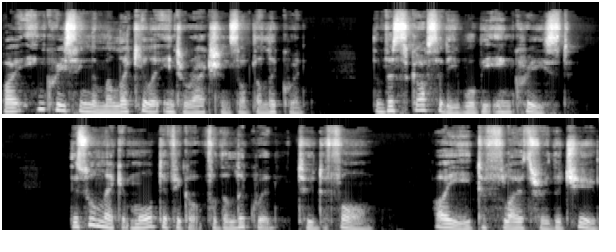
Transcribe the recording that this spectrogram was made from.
By increasing the molecular interactions of the liquid, the viscosity will be increased. This will make it more difficult for the liquid to deform, i.e. to flow through the tube.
